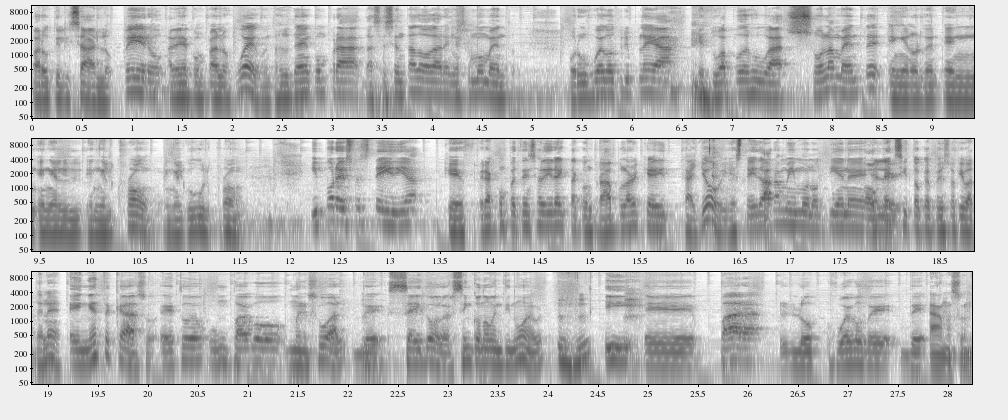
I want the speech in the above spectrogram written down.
para utilizarlo, pero había que comprar los juegos. Entonces tú tenías que comprar, da 60 dólares en ese momento por un juego AAA que tú vas a poder jugar solamente en el, orden, en, en el, en el Chrome, en el Google Chrome. Y por eso Stadia, que era competencia directa contra Apple Arcade, cayó. Y Stadia ahora mismo no tiene el éxito que pensó que iba a tener. En este caso, esto es un pago mensual de 6 dólares, 5.99 Ujú. y eh, para los juegos de, de Amazon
